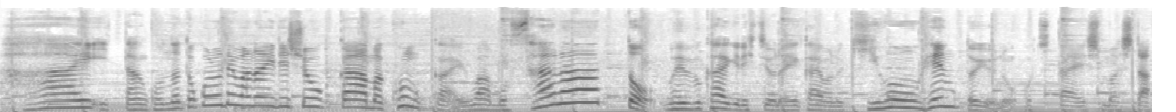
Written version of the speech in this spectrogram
はい一旦こんなところではないでしょうか、まあ、今回はもうさらっとウェブ会議で必要な英会話の基本編というのをお伝えしました、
